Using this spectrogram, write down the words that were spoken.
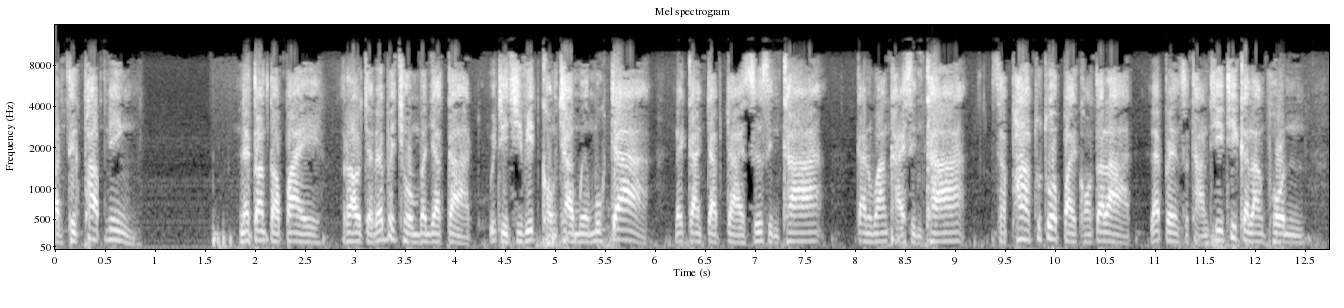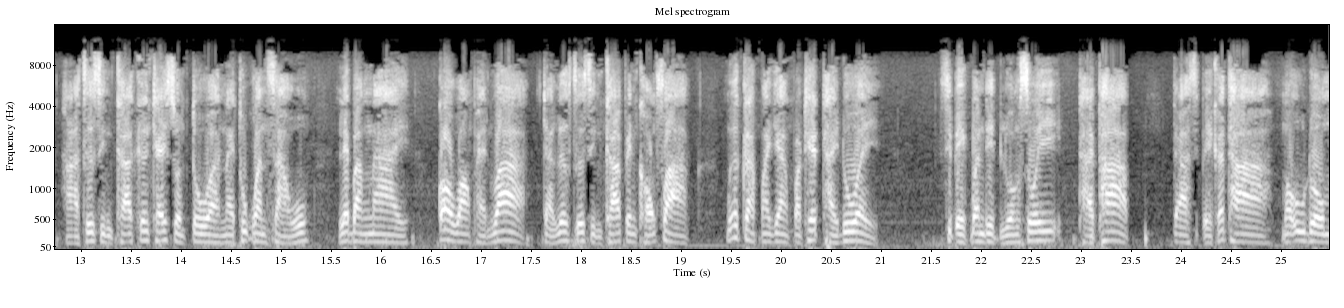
บันทึกภาพนิ่ง ในตอนต่อไปเราจะได้ไปชมบรรยากาศวิถีชีวิตของชาวเมืองมุกจ้า ในการจับจ่ายซื้อสินค้า การวางขายสินค้า สภาพทั่วไปของตลาด และเป็นสถานที่ที่กำลังพล หาซื้อสินค้าเครื่องใช้ส่วนตัวในทุกวันเสาร์และบางนาย ก็วางแผนว่าจะเลือกซื้อสินค้าเป็นของฝาก เมื่อกลับมายังประเทศไทยด้วยสิบเอกบัณฑิตหลวงซุยถ่ายภาพจ่าสิบเอกคทามาอุดม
